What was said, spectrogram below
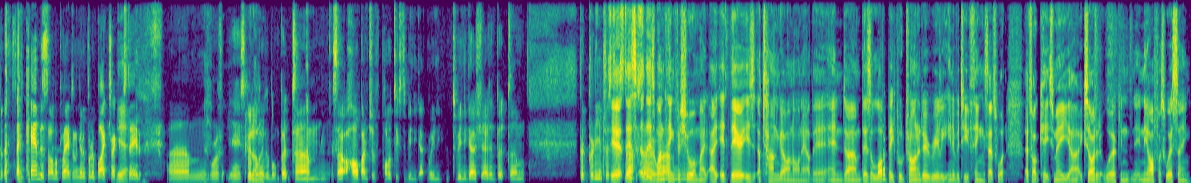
the, they've canned the solar plant and they're going to put a bike track yeah. instead. Um, or yes, Good unbelievable. But um, so a whole bunch of politics to be neg- to be negotiated, but. Um, but pretty interesting. Yeah, there's so, there's one um, thing for um, sure, mate. I, it, there is a ton going on out there, and um, there's a lot of people trying to do really innovative things. That's what that's what keeps me uh, excited at work in in the office. We're seeing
